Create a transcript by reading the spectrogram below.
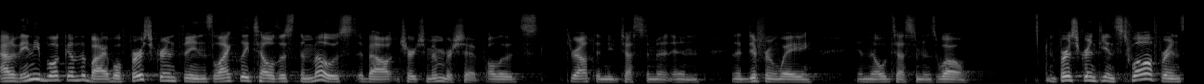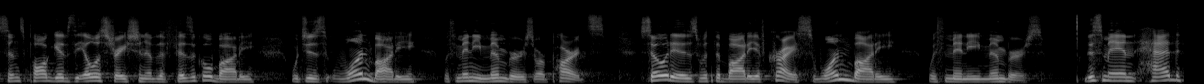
Out of any book of the Bible, 1 Corinthians likely tells us the most about church membership, although it's throughout the New Testament and in a different way in the Old Testament as well. In 1 Corinthians 12, for instance, Paul gives the illustration of the physical body, which is one body with many members or parts. So it is with the body of Christ, one body with many members. This man had,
